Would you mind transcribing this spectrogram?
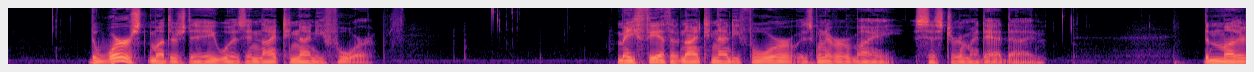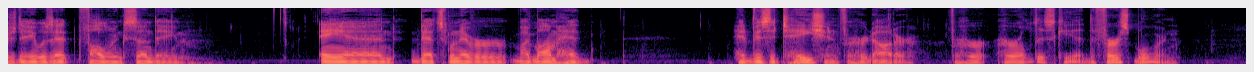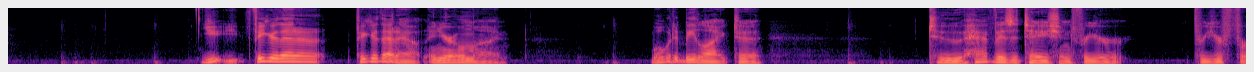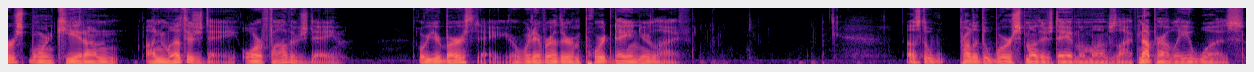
The worst Mother's Day was in 1994. May 5th of 1994 was whenever my sister and my dad died. The Mother's Day was that following Sunday. And that's whenever my mom had had visitation for her daughter, for her her oldest kid, the firstborn. You, you figure that out figure that out in your own mind. What would it be like to to have visitation for your for your firstborn kid on on Mother's Day or Father's Day or your birthday or whatever other important day in your life. That was the probably the worst Mother's Day of my mom's life. Not probably, it was.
